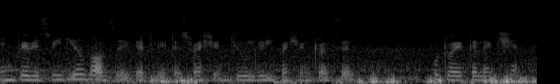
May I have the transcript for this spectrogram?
In previous videos also you get latest fashion jewelry, fashion dresses, footwear collection.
